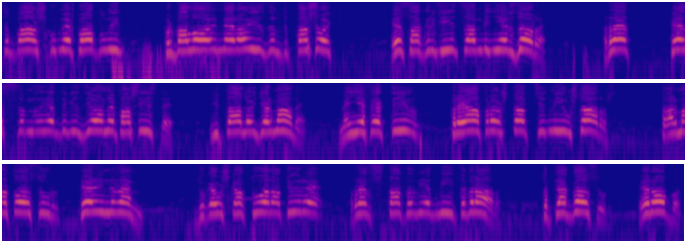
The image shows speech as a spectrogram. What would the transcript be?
së bashku me popullin përballoi me heroizëm të pashoq e sakrifica mbinjerëzore rreth 15 divizione fashiste italo-gjermane me një efektiv prej afro 700.000 ushtarësh të armatosur deri në dhëmbë, duke u shkaktuar atyre rreth shtatëdhjetë mijë të vrarë, të plagosur, e robër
